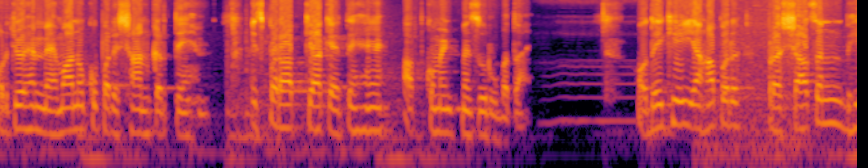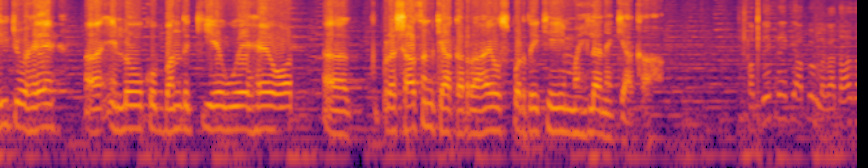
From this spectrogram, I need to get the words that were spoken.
और जो है मेहमानों को परेशान करते हैं। इस पर आप क्या कहते हैं, आप कमेंट में ज़रूर बताएँ। और देखिए, यहाँ पर प्रशासन भी जो है इन लोगों को बंद किए हुए है और प्रशासन क्या कर रहा है उस पर देखिए ये महिला ने क्या कहा। हम देख रहे हैं कि आप लोग लगातार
